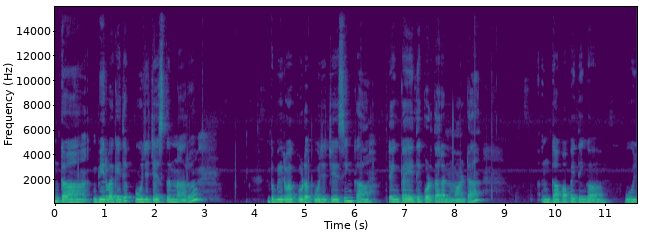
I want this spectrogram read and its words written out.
ఇంకా బీరువాకి అయితే పూజ చేస్తున్నారు. ఇంకా బీరువాకు కూడా పూజ చేసి ఇంకా టెంకాయ అయితే కొడతారనమాట ఇంకా పాప అయితే ఇంకా పూజ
